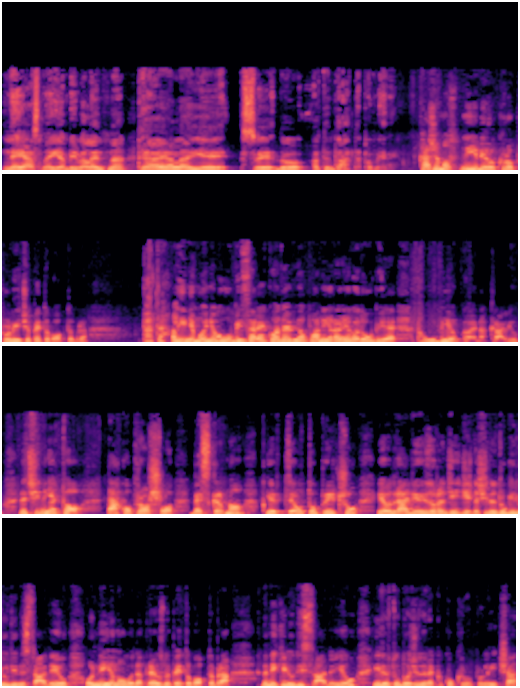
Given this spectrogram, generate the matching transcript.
nejasna i ambivalentna, trajala je sve do atentata po meni. Kažemo, nije bilo krvoprolića 5. oktobra. Pa da, ali njemu je njegov ubica rekao da je bio planirao njega da ubije. Pa ubio ga je na kraju. Znači nije to tako prošlo beskrvno, jer celu tu priču je odradio i Zoran Điđić, znači da drugi ljudi ne stradaju. On nije mogao da preuzme 5. oktobra da neki ljudi stradaju i da tu dođe do nekakvog krvoprolića.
